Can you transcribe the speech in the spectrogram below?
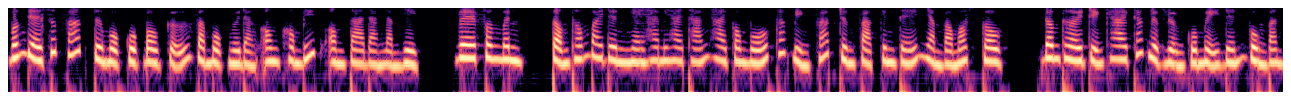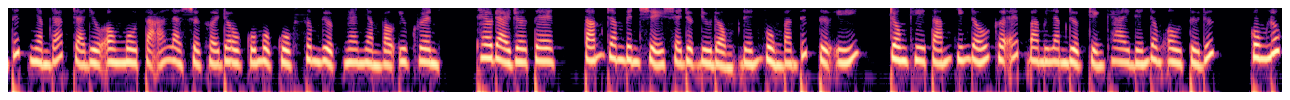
vấn đề xuất phát từ một cuộc bầu cử và một người đàn ông không biết ông ta đang làm gì. Về phần mình, Tổng thống Biden ngày 22 tháng 2 công bố các biện pháp trừng phạt kinh tế nhằm vào Moscow, đồng thời triển khai các lực lượng của Mỹ đến vùng Baltic nhằm đáp trả điều ông mô tả là sự khởi đầu của một cuộc xâm lược Nga nhằm vào Ukraine. Theo đài RT, 800 binh sĩ sẽ được điều động đến vùng Baltic từ Ý, trong khi 8 chiến đấu cơ F-35 được triển khai đến Đông Âu từ Đức. Cùng lúc,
